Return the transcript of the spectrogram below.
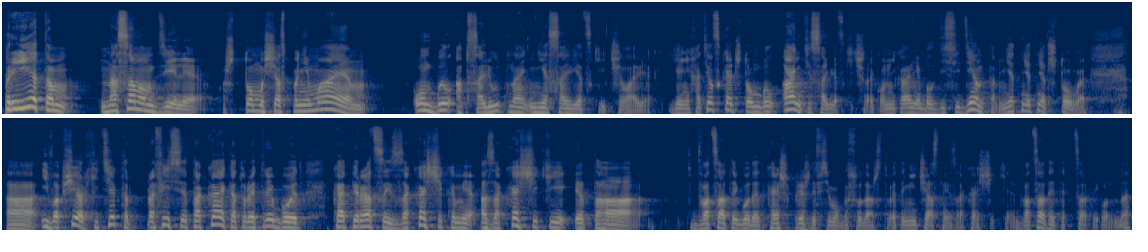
При этом, на самом деле, что мы сейчас понимаем, он был абсолютно не советский человек. Я не хотел сказать, что он был антисоветский человек, он никогда не был диссидентом. Нет, нет, нет, что вы. А, и вообще архитектор профессия такая, которая требует кооперации с заказчиками, а заказчики это 20-е годы это, конечно, прежде всего государство, это не частные заказчики, 20-30-е годы, да.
